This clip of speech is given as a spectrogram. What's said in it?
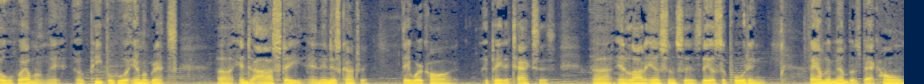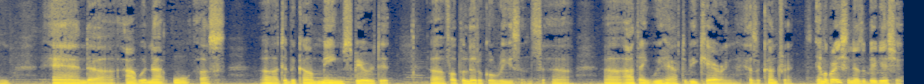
overwhelmingly, of people who are immigrants uh, into our state and in this country, they work hard, they pay their taxes. Uh, in a lot of instances, they are supporting family members back home. And uh, I would not want us uh, to become mean spirited uh, for political reasons. Uh, I think we have to be caring as a country. Immigration is a big issue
